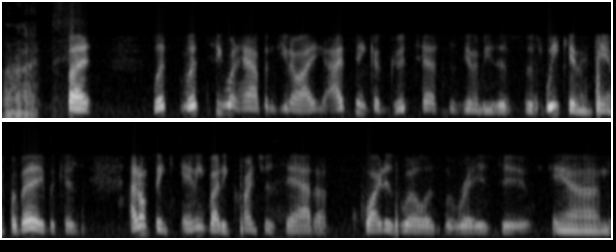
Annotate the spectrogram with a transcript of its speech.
All right. But let's let's see what happens. You know, I I think a good test is going to be this this weekend in Tampa Bay because I don't think anybody crunches data quite as well as the Rays do, and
